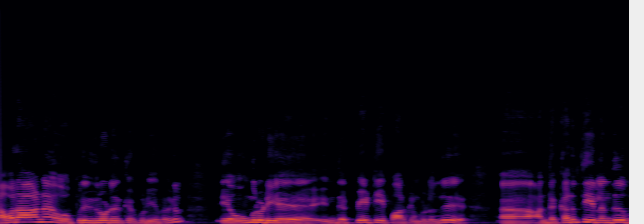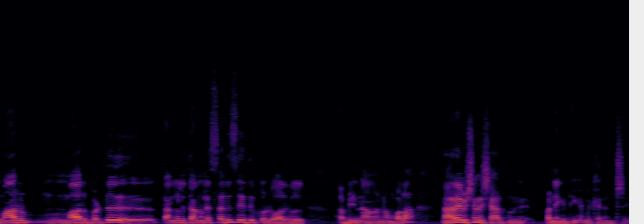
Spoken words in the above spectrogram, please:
தவறான ஒரு புரிதலோடு இருக்கக்கூடியவர்கள் உங்களுடைய இந்த பேட்டியை பார்க்கும் பொழுது அந்த கருத்தியிலேருந்து மாறு மாறுபட்டு தங்களை தாங்களே சரி செய்து கொள்வார்கள் அப்படின்னு நாங்கள் நம்பலாம். நிறைய விஷயங்கள் ஷேர் பண்ணி பண்ணிக்கிட்டீங்க. மிக்க நன்றி.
